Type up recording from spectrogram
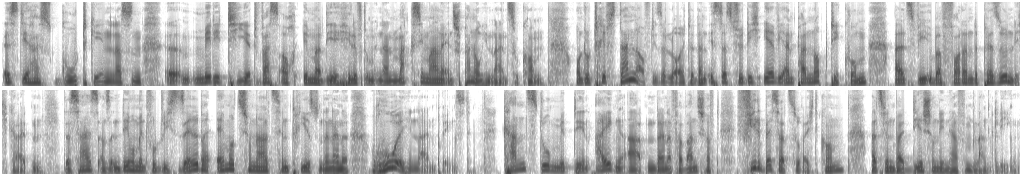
es dir hast gut gehen lassen, äh, meditiert, was auch immer dir hilft, um in eine maximale Entspannung hineinzukommen. Und du triffst dann auf diese Leute, dann ist das für dich eher wie ein Panoptikum als wie überfordernde Persönlichkeiten. Das heißt also, in dem Moment, wo du dich selber emotional zentrierst und in eine Ruhe hineinbringst, kannst du mit den Eigenarten deiner Verwandtschaft viel besser zurechtkommen, als wenn bei dir schon die Nerven blank liegen.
